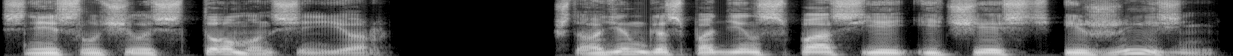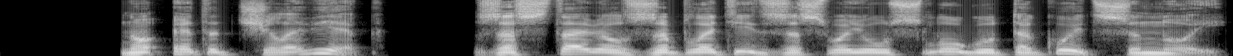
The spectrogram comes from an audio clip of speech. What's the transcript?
С ней случилось то, монсеньор, что один господин спас ей и честь, и жизнь, но этот человек заставил заплатить за свою услугу такой ценой,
